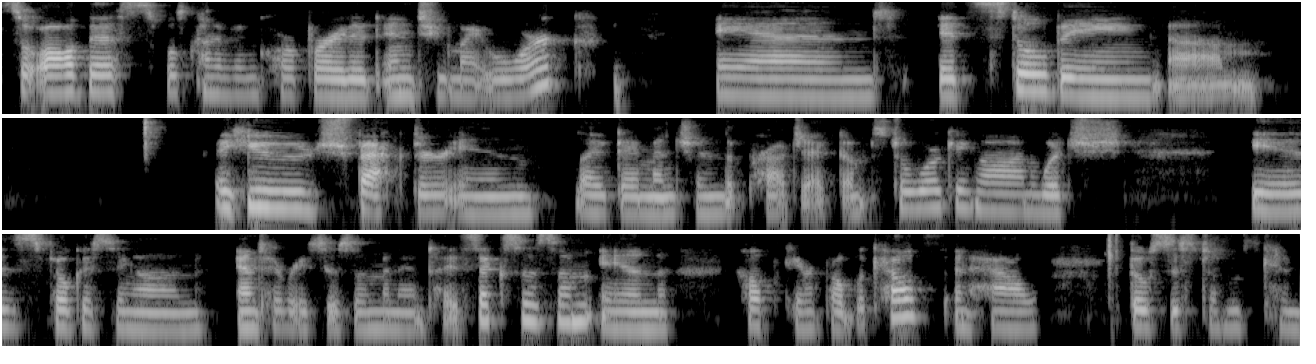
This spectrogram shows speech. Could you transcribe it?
so, all this was kind of incorporated into my work and it's still being um, a huge factor in, like I mentioned, the project I'm still working on, which is focusing on anti racism and anti sexism in healthcare and public health and how those systems can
